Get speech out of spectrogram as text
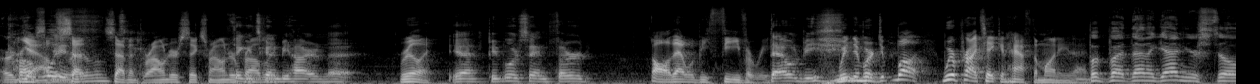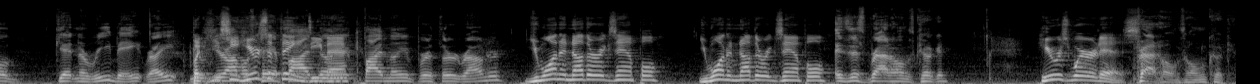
Or yeah, Probably- se- seventh rounder, sixth rounder, I think probably. it's gonna be higher than that. really? Yeah, people are saying third. Oh, that would be thievery. That would be. we, we're, well, we're probably taking half the money then. But but then again, you're still getting a rebate, right? But you see, here's the thing, five million- D-Mac. Five million for a third rounder. you want another example? You want another example? Is this Brad Holmes cooking? Here's where it is. Brad Holmes home cooking.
